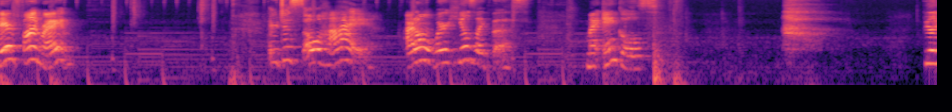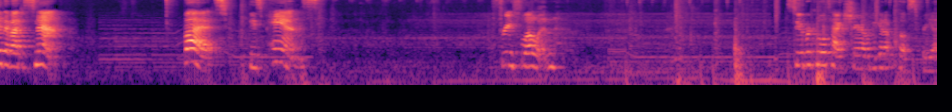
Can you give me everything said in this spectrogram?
they're fun, right? They're just so high. I don't wear heels like this. My ankles feel like they're about to snap. But these pants free flowing. Super cool texture. Let me get up close for you.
